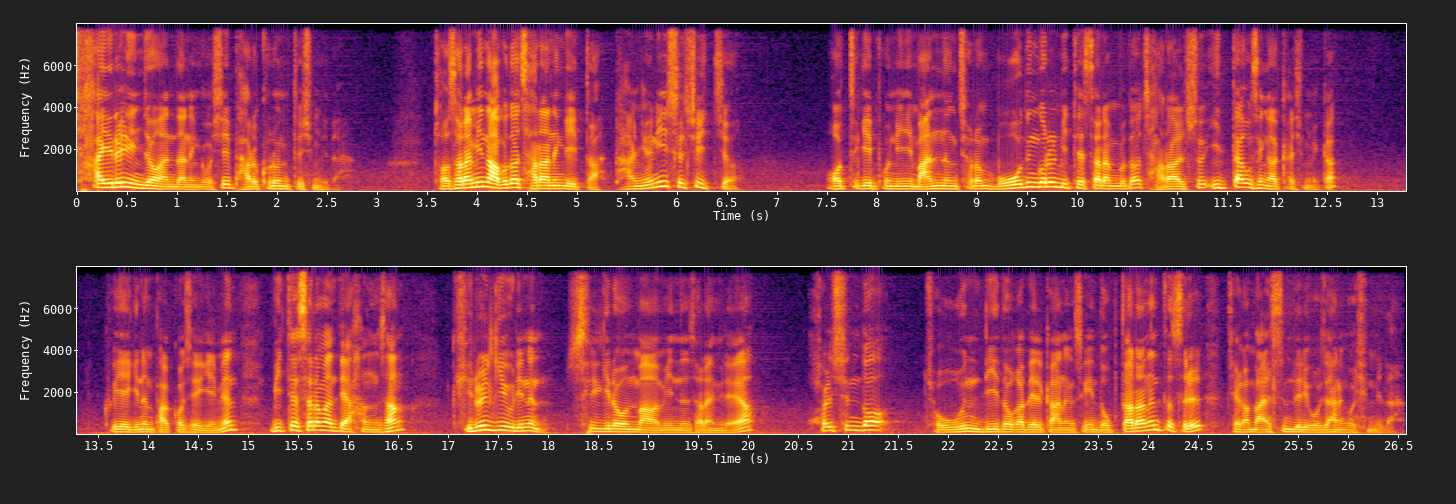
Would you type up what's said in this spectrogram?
차이를 인정한다는 것이 바로 그런 뜻입니다. 저 사람이 나보다 잘하는 게 있다. 당연히 있을 수 있죠. 어떻게 본인이 만능처럼 모든 것을 밑에 사람보다 잘할 수 있다고 생각하십니까? 그 얘기는 바꿔서 얘기하면 밑에 사람한테 항상 귀를 기울이는 슬기로운 마음이 있는 사람이래야 훨씬 더 좋은 리더가 될 가능성이 높다라는 뜻을 제가 말씀드리고자 하는 것입니다.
